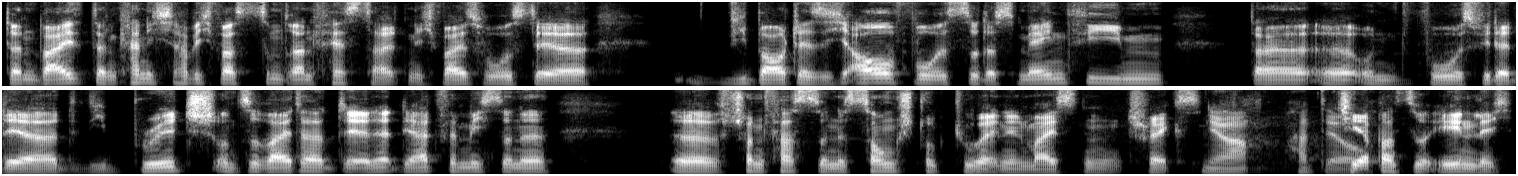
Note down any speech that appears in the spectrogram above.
dann weiß, dann kann ich, habe ich was zum dran festhalten. Ich weiß, wo ist der, wie baut er sich auf, wo ist so das Main-Theme da, äh, und wo ist wieder der, die Bridge und so weiter. Der, der hat für mich so eine, äh, schon fast so eine Songstruktur in den meisten Tracks. Ja, hat der auch. Chiapas so ähnlich.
